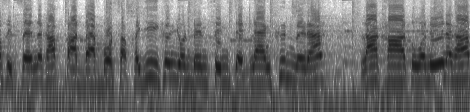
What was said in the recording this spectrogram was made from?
90 เซนนะครับ ตัดแบบบดสับขยี้เครื่องยนต์เบนซิน 7 แรงขึ้นเลยนะ ราคาตัวนี้นะครับ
